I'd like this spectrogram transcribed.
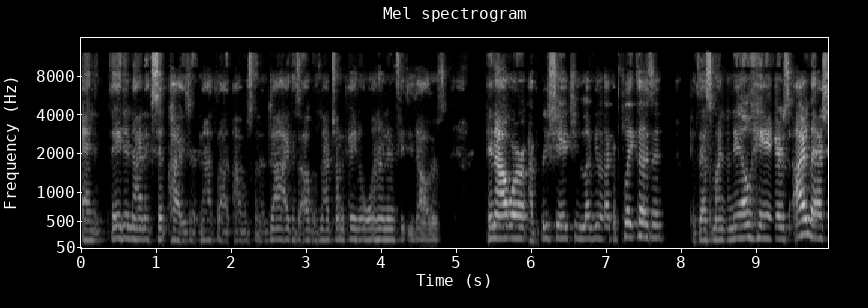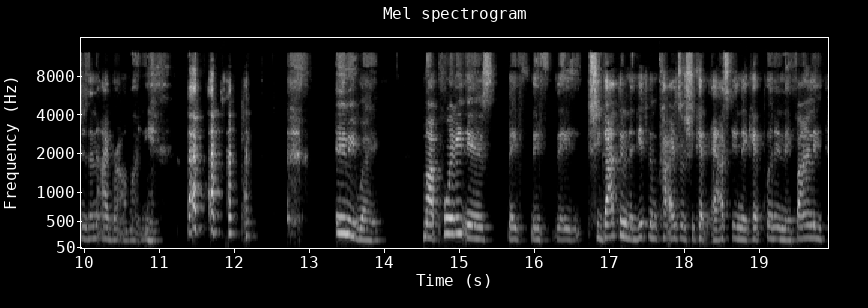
And they did not accept Kaiser. And I thought I was going to die because I was not trying to pay no $150 an hour. I appreciate you, love you like a play cousin. If that's my nail hairs, eyelashes, and eyebrow money. anyway, my point is they they they she got them to get them Kaiser. She kept asking, they kept putting, they finally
